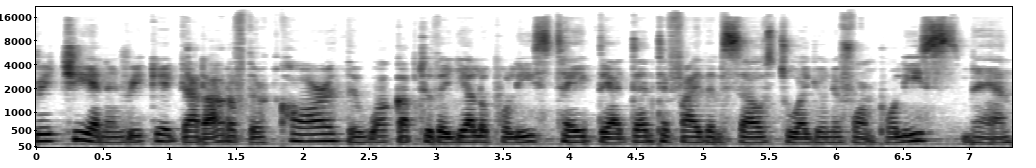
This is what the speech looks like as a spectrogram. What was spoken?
Richie and Enrique got out of their car. They walked up to the yellow police tape. They identified themselves to a uniformed policeman.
